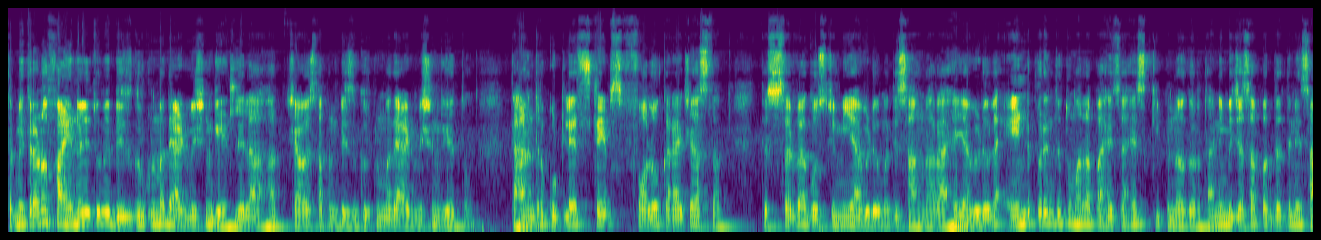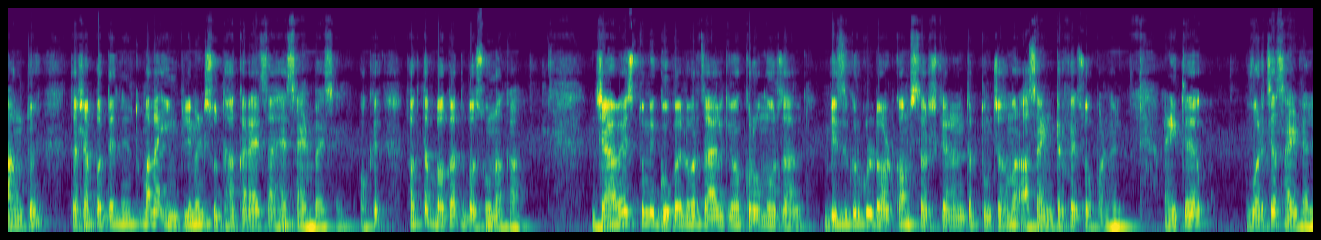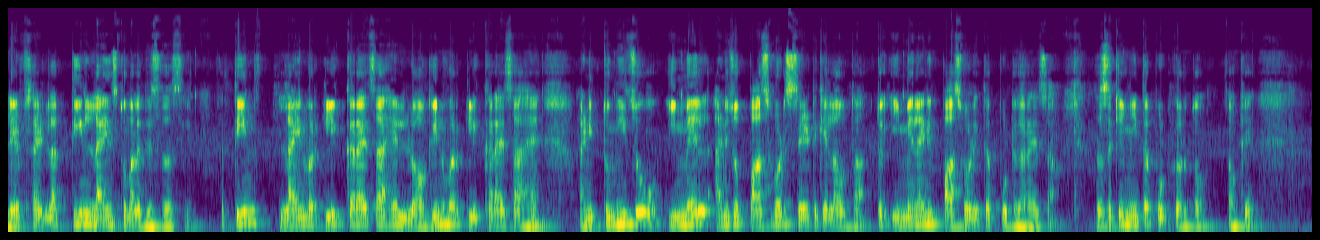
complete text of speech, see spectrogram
तर मित्रांनो फायनली तुम्ही बीज गुरुकुलमध्ये ॲडमिशन घेतलेलं आहात. ज्यावेळेस आपण बीज गुरुकुलमध्ये ॲडमिशन घेतो त्यानंतर कुठल्या स्टेप्स फॉलो करायचे असतात तर सर्व गोष्टी मी या व्हिडिओमध्ये सांगणार आहे. या व्हिडिओला एंडपर्यंत तुम्हाला पाहायचं आहे स्किप न करता. आणि मी जशा पद्धतीने सांगतोय तशा पद्धतीने तुम्हाला इम्प्लिमेंटसुद्धा करायचं आहे साईड बाय साईड ओके फक्त बघत बसू नका. ज्यावेळेस तुम्ही गुगलवर जाल किंवा क्रोमवर जाल बीज गुरुकुल डॉट कॉम सर्च केल्यानंतर तुमच्यासमोर असा इंटरफेस ओपन होईल. आणि ते वरच्या साईडला लेफ्ट साईडला तीन लाईन्स तुम्हाला दिसत असतील. तर तीन लाईनवर क्लिक करायचं आहे लॉग इनवर क्लिक करायचं आहे आणि तुम्ही जो ईमेल आणि जो पासवर्ड सेट केला होता तो ईमेल आणि पासवर्ड इथं पुट करायचा. जसं की मी इथं पुट करतो ओके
